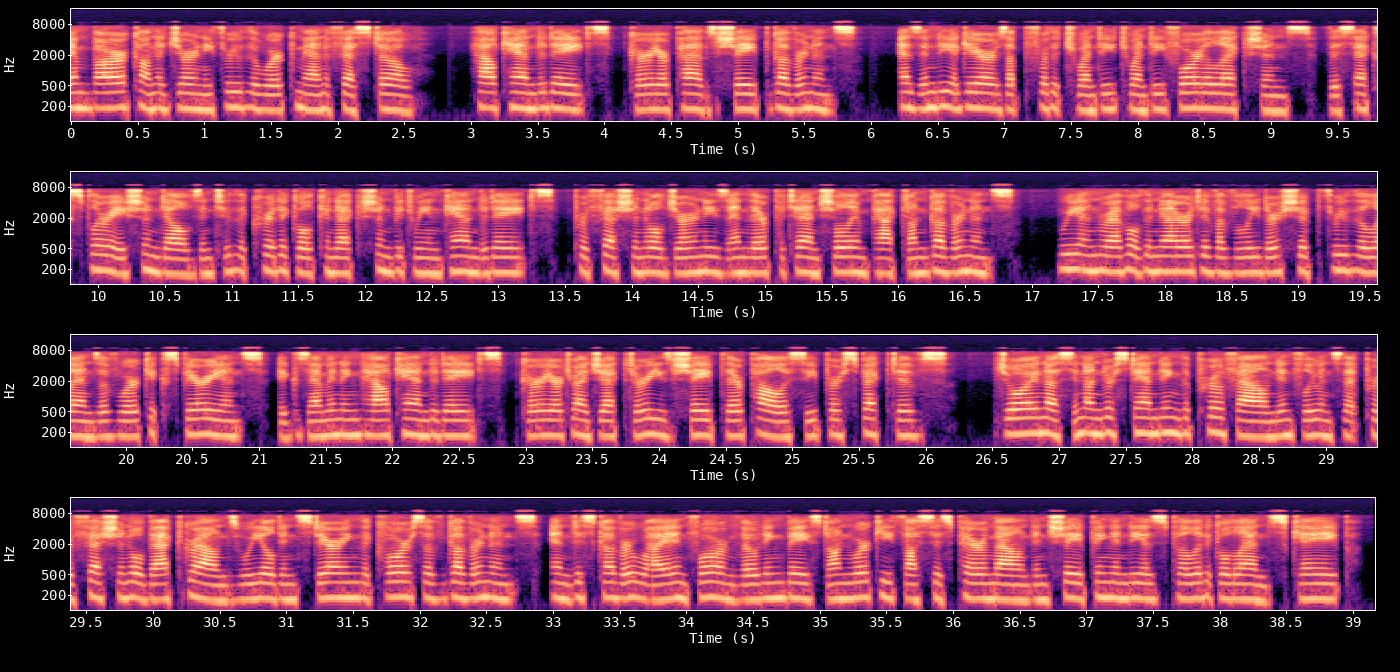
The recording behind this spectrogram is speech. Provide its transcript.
Embark on a journey through the Work Manifesto. How candidates' career paths shape governance. As India gears up for the 2024 elections, this exploration delves into the critical connection between candidates' professional journeys and their potential impact on governance. We unravel the narrative of leadership through the lens of work experience, examining how candidates' career trajectories shape their policy perspectives. Join us in understanding the profound influence that professional backgrounds wield in steering the course of governance, and discover why informed voting based on work ethos is paramount in shaping India's political landscape.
